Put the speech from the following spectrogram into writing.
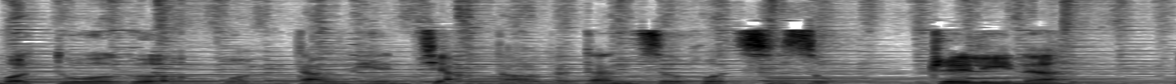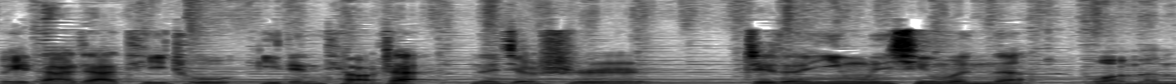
或多个我们当天讲到的单词或词组。这里呢，为大家提出一点挑战，那就是这段英文新闻呢，我们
